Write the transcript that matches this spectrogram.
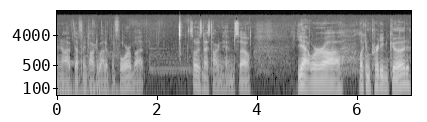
You know, I've definitely talked about it before, but it's always nice talking to him. So yeah, we're uh, looking pretty good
